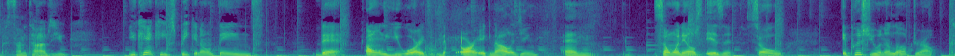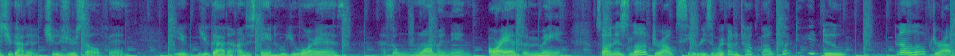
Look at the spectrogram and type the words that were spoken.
but sometimes you you can't keep speaking on things that only you are are acknowledging and someone else isn't. So it puts you in a love drought because you gotta choose yourself and you you gotta understand who you are as as a woman and or as a man. So in this love drought series, we're gonna talk about what do you do in a love drought.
